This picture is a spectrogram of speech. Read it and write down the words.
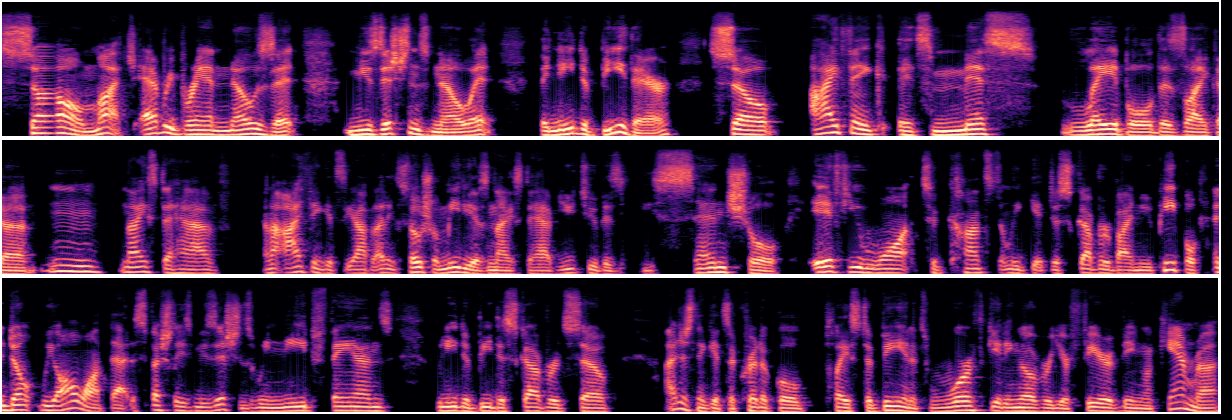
so much. Every brand knows it. Musicians know it. They need to be there. So I think it's mislabeled as like a mm, nice to have. And I think it's the opposite. I think social media is nice to have. YouTube is essential if you want to constantly get discovered by new people. And don't we all want that, especially as musicians? We need fans, we need to be discovered. So I just think it's a critical place to be. And it's worth getting over your fear of being on camera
